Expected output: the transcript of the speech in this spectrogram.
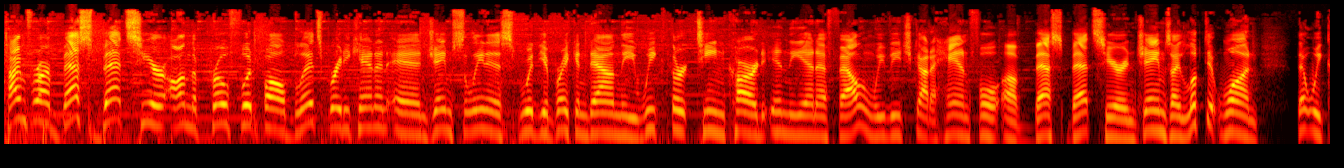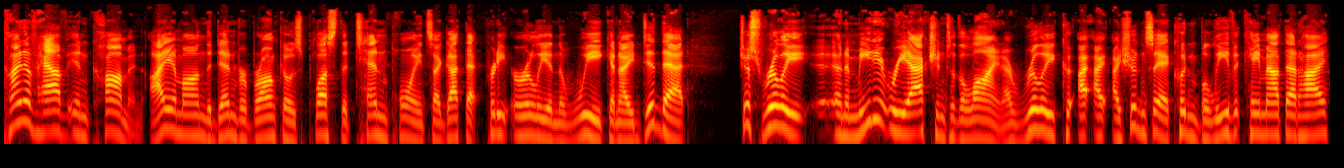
Time for our best bets here on the Pro Football Blitz. Brady Kannon and James Salinas with you breaking down the Week 13 card in the NFL, and we've each got a handful of best bets here. And James, I looked at one that we kind of have in common. I am on the Denver Broncos plus the 10 points. I got that pretty early in the week, and I did that just really uh, an immediate reaction to the line. I really I, I shouldn't say I couldn't believe it came out that high,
